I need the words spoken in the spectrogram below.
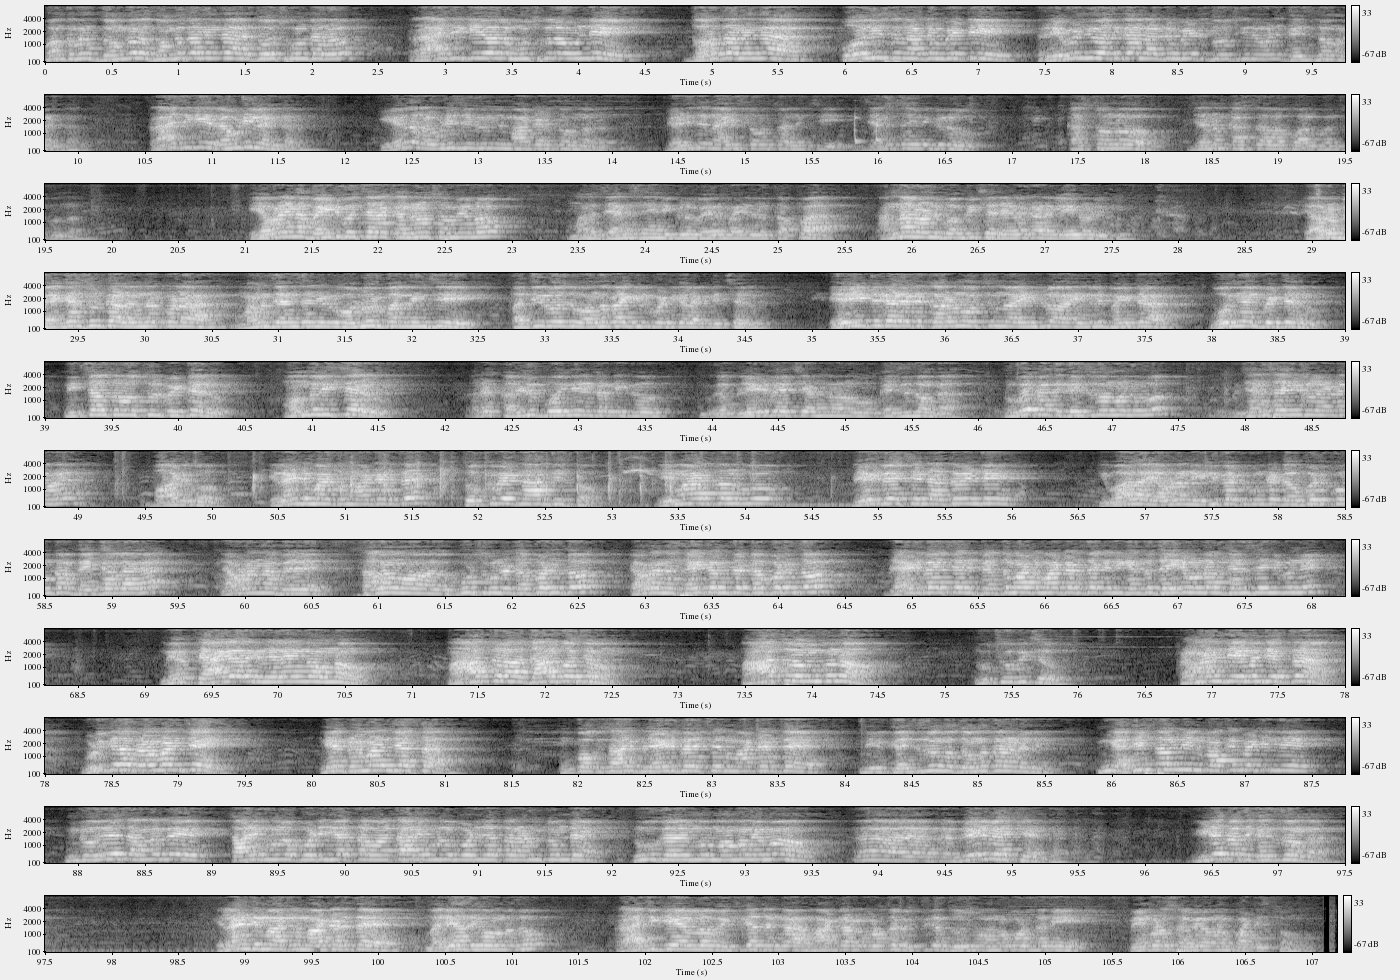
కొంతమంది దొంగలు దొంగతనంగా దోచుకుంటారు. రాజకీయాల ముసుగులో ఉండి దొరతనంగా పోలీసులు అడ్డం పెట్టి రెవెన్యూ అధికారులు అడ్డం పెట్టి దోచుకునేవాడిని వాడిని దొంగలు అంటారు. రాజకీయ రౌడీలు అంటారు. ఏదో రౌడీ గురించి మాట్లాడుతూ ఉన్నారు. గడిచిన ఐదు సంవత్సరాల నుంచి జన సైనికులు కష్టంలో జనం కష్టాల్లో పాల్పంచుకున్నారు. ఎవరైనా బయటకు వచ్చారా కరోనా సమయంలో? మన జన సైనికులు వేరు మహిళలు తప్ప అన్నాలోని పంపించారు ఎల్లకాడ లేనోళ్ళకి ఎవరో బెగ్గర్స్ ఉంటే వాళ్ళందరూ కూడా మన జన సైనికులు ఒల్లూరుపల్లి నుంచి ప్రతిరోజు వంద ప్యాకెట్లు పట్టుకెళ్ళి అక్కడ ఇచ్చారు. ఏ ఇంటికాడైతే కరోనా వచ్చిందో ఆ ఇంట్లో ఆ ఇల్లు బయట భోజనాలు పెట్టారు నిత్యావసర వస్తువులు పెట్టారు మందులు ఇచ్చారు. అరే కళ్ళు పోయినారంటారు నీకు. బ్లేడ్ వేసి అంటున్నావు నువ్వు గజ్జి దొంగ. నువ్వే పెద్ద గజ్జి దొంగ నువ్వు. జన సైనికులు అంటావరా? వాడుకో. ఇలాంటి మాటలు మాట్లాడితే తొక్కు పెట్టి నారదీస్తాం. ఏం మాట్లాడతావు నువ్వు? బ్లేడ్ వేసి అంటే అర్థం ఏంటి ఇవాళ ఎవడన్నా ఇల్లు కట్టుకుంటే డబ్బు అడుక్కుంటా బెగ్గర్లాగా? ఎవడన్నా బె- స్థలం ఆ, కూర్చుకుంటే డబ్బు అడుగుతావు? ఎవడన్నా సైట్ అమ్మితే డబ్బు అడుగుతావు? బ్లడ్ బ్యాచ్ అని పెద్ద మాట మాట్లాడితే నీకు ఎంత ధైర్యం ఉండాలి జన సైనికుడిని మేము త్యాగాలకు నిలయంగా ఉన్నాం. మా ఆస్తులు దారిపోసాం మా ఆస్తులు అమ్ముకున్నాం. నువ్వు చూపించు. ప్రమాణం చేయమని చెప్తున్నా. గుడికిలా ప్రమాణం చేయి. నేను ప్రమాణం చేస్తా. ఇంకొకసారి బ్లైడ్ బ్యాచ్ అని మాట్లాడితే నీ గజ్జి దొంగ దొంగతనాడని. నీ అధిష్టానం నేను పక్కన పెట్టింది. ఇంక వదిలేసి అందరినీ తారీఖుల్లో పోటీ చేస్తావా? తారీఖుల్లో పోటీ చేస్తావా అడుగుతుంటే నువ్వు నువ్వు మమ్మల్ని ఏమో బ్లేడ్ బ్యాచ్ అంట. ఈడే పెద్ద గజ్జి ఇలాంటి మాటలు మాట్లాడితే మర్యాదగా ఉండదు. రాజకీయాల్లో వ్యక్తిగతంగా మాట్లాడకూడదు వ్యక్తిగత దూషణ ఉండకూడదని మేము కూడా సమయం పాటిస్తాము.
